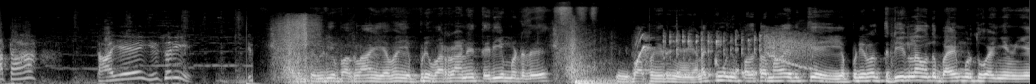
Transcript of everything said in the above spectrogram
ஆத்தா தாயே ஈஸ்வரி. அடுத்த வீடியோ பார்க்கலாம். எவன் எப்படி வர்றானே தெரிய மாட்டேது. நீங்க பார்ப்போம் இருங்க எனக்கும் கொஞ்சம் பதட்டமா தான் இருக்கு. எப்படியெல்லாம் திடீர்னுலாம் வந்து பயமுறுத்துவாங்க இவங்க?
